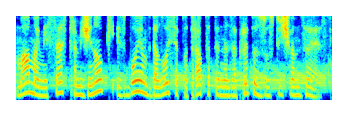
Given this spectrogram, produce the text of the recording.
мамам і сестрам жінок із боєм вдалося потрапити на закриту зустріч в МЗС.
